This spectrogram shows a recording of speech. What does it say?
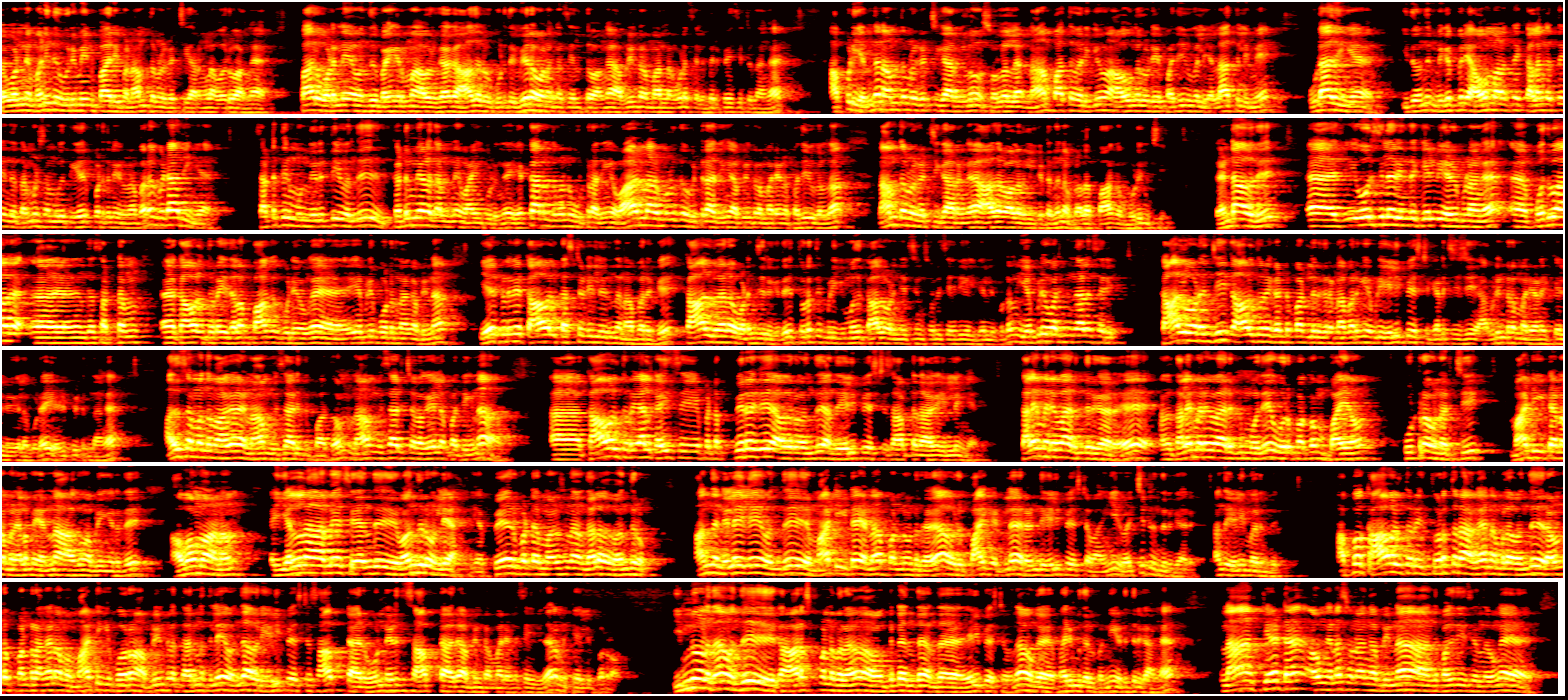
உடனே மனித உரிமைன்னு பாரு இப்போ நாம் தமிழர் கட்சிக்காரங்களாம் வருவாங்க. பாரு உடனே வந்து பயங்கரமாக அவருக்காக ஆதரவு கொடுத்து வீர வணக்கம் செலுத்துவாங்க அப்படின்ற மாதிரிலாம் கூட சில பேர் பேசிட்டு இருந்தாங்க. அப்படி எந்த நாம் தமிழர் கட்சிக்காரங்களும் சொல்லலை. நான் பார்த்த வரைக்கும் அவங்களுடைய பதிவுகள் எல்லாத்துலேயுமே விடாதீங்க. இது வந்து மிகப்பெரிய அவமானத்தை கலங்கத்தை இந்த தமிழ் சமூகத்துக்கு ஏற்படுத்தின நபரை விடாதீங்க. சட்டத்தின் முன் நிறுத்தி வந்து கடுமையான தண்டனை வாங்கி கொடுங்க. எக்காரணத்தை கொண்டு விட்டுறாதீங்க வாழ்நாள் முழுக்க விட்டுறாதீங்க அப்படின்ற மாதிரியான பதிவுகள் தான் நாம் தமிழ் கட்சிக்காரங்க ஆதரவாளர்கள் கிட்ட இருந்து நம்மளால பார்க்க முடிஞ்சுச்சு ரெண்டாவது ஒரு சிலர் இந்த கேள்வி எழுப்புனாங்க. பொதுவாக இந்த சட்டம் காவல்துறை இதெல்லாம் பார்க்கக்கூடியவங்க எப்படி போட்டிருந்தாங்க அப்படின்னா ஏற்கனவே காவல் கஸ்டடியில் இருந்த நபருக்கு கால் வேற உடஞ்சிருக்குது. துரத்தி பிடிக்கும் போது கால் உடஞ்சிருச்சுன்னு சொல்லி செய்திகள் கேள்விப்பட்டோம். எப்படி உடஞ்சிருந்தாலும் சரி கால் உடஞ்சி காவல்துறை கட்டுப்பாட்டில் இருக்கிற நபருக்கு எப்படி எலி பேஸ்ட் கிடைச்சிச்சு அப்படின்ற மாதிரியான கேள்விகளை கூட எழுப்பிட்டு இருந்தாங்க அது சம்பந்தமாக நாம் விசாரித்து பார்த்தோம். நாம் விசாரித்த வகையில் பார்த்தீங்கன்னா காவல்துறையால் கைது செய்யப்பட்ட பிறகு அவர் வந்து அந்த எலி பேஸ்ட் சாப்பிட்டதாக இல்லைங்க. தலைமறைவாக இருந்திருக்காரு. அந்த தலைமறைவாக இருக்கும்போதே ஒரு பக்கம் பயம் குற்ற உணர்ச்சி மாட்டிக்கிட்டா நம்ம நிலைமை என்ன ஆகும் அப்படிங்கிறது அவமானம் எல்லாமே சேர்ந்து வந்துடும் இல்லையா? எப்பேற்பட்ட மனுஷனாக இருந்தாலும் அது வந்துடும் அந்த நிலையிலே வந்து மாட்டிக்கிட்டா என்ன பண்ணுன்றதாக அவர் பாக்கெட்டில் ரெண்டு எலி பேஸ்ட்டை வாங்கி வச்சுட்டு இருந்திருக்காரு அந்த எலி மருந்து. அப்போ காவல்துறை துரத்துறாங்க நம்மளை வந்து ரவுண்ட் அப் பண்ணுறாங்க நம்ம மாட்டிக்க போகிறோம் அப்படின்ற தருணத்திலே வந்து அவர் எலி பேஸ்ட்டை சாப்பிட்டாரு ஒன்று எடுத்து சாப்பிட்டாரு அப்படின்ற மாதிரியான செய்தி தான் நம்ம கேள்விப்படுறோம். இன்னொன்று தான் வந்து அரெஸ்ட் பண்ண பிறகு அவங்ககிட்ட இருந்த அந்த எலி பேஸ்ட்டை வந்து அவங்க பறிமுதல் பண்ணி எடுத்திருக்காங்க. நான் கேட்டேன் அவங்க என்ன சொன்னாங்க அப்படின்னா அந்த பகுதியை சேர்ந்தவங்க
